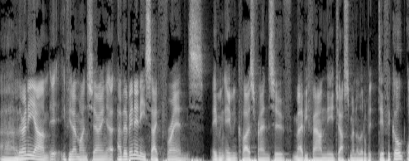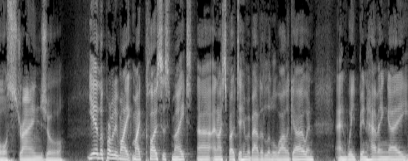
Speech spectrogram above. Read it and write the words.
Um, Are there any, um, if you don't mind sharing, uh, have there been any, say, friends, even even close friends, who've maybe found the adjustment a little bit difficult or strange or? Yeah, look, probably my, my closest mate, uh, and I spoke to him about it a little while ago, and and we've been having a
